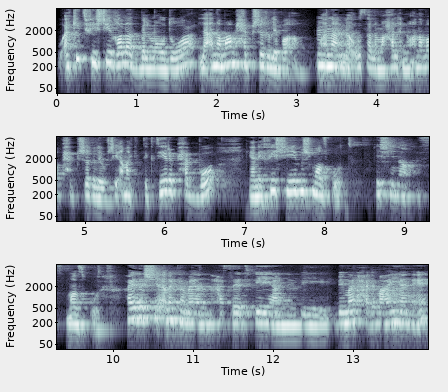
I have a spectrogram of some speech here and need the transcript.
وأكيد في شيء غلط بالموضوع لأنا ما بحب شغلي بقى. وأنا لاوصل لمحل إنه أنا ما بحب شغلي وشيء أنا كنت كثير بحبه. يعني في شيء مش مزبوط. في شيء ناقص. مزبوط. هيدا الشيء أنا كمان حسيت فيه يعني بمرحلة معينة.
